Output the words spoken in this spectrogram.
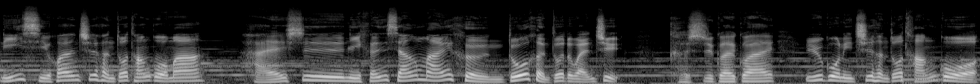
你喜欢吃很多糖果吗？还是你很想买很多很多的玩具？可是乖乖，如果你吃很多糖果，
